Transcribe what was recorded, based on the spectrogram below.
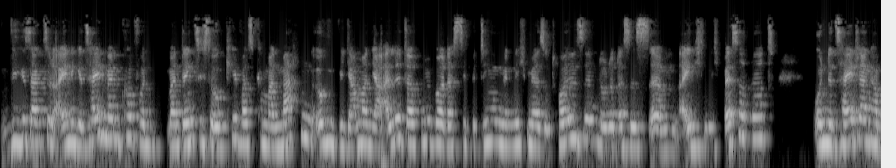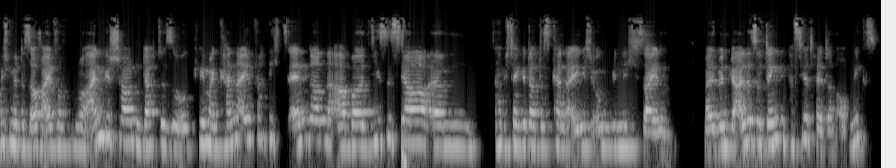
wie gesagt, so einige Zeit in meinem Kopf und man denkt sich so, okay, was kann man machen? Irgendwie jammern ja alle darüber, dass die Bedingungen nicht mehr so toll sind oder dass es ähm, eigentlich nicht besser wird. Und eine Zeit lang habe ich mir das auch einfach nur angeschaut und dachte so, okay, man kann einfach nichts ändern. Aber dieses Jahr ähm, habe ich dann gedacht, das kann eigentlich irgendwie nicht sein. Weil wenn wir alle so denken, passiert halt dann auch nichts.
